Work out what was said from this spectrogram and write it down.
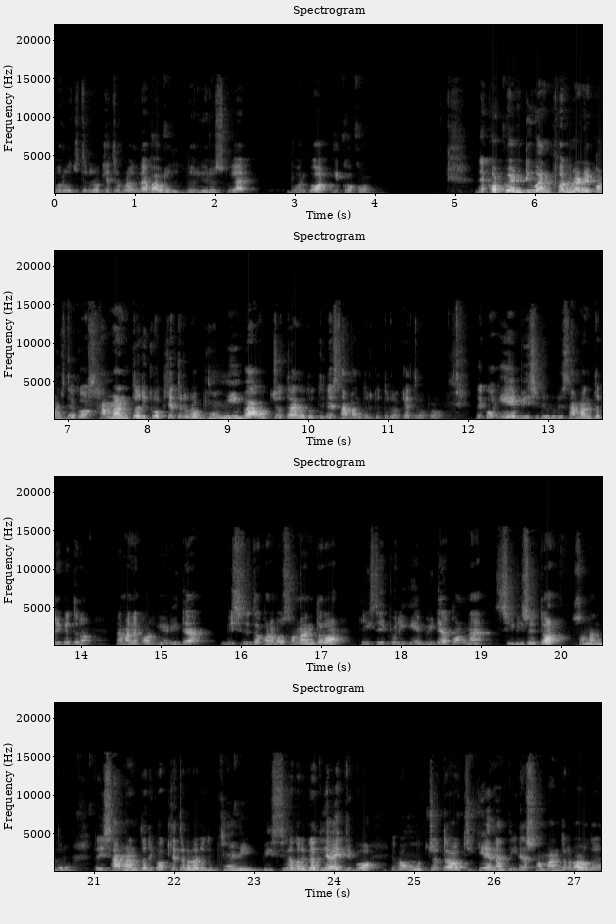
বর্গচিত্রর ক্ষেত্রফল হল বাহুর দৈর্ঘ্যর স্কোয়ার বর্গ একক দেখো টোয়েন্টি ওয়ান ফর্মুলাটা কোণ আছে দেখো সামান্তরিক ক্ষেত্রর ভূমি বা উচ্চতা যতলে সামান্তরিক ক্ষেত্রর ক্ষেত্রফল দেখো এ বি সি ডি গোটে সামান্তরিক ক্ষেত্র তার মানে কোণ এডিটা বিস্তৃত কোণ হব সমান্তর ঠিক সেইপরি এ বিটা কোণ না সিডি সহিত সমান্তর তো এই সামান্তরিক ক্ষেত্রর যদি ভূমি বিসির দৈর্ঘ্য দিয়া হইতিব এবং উচ্চতা হচ্ছে কি না দুইটা সমান্তর বাহুদ্বয়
